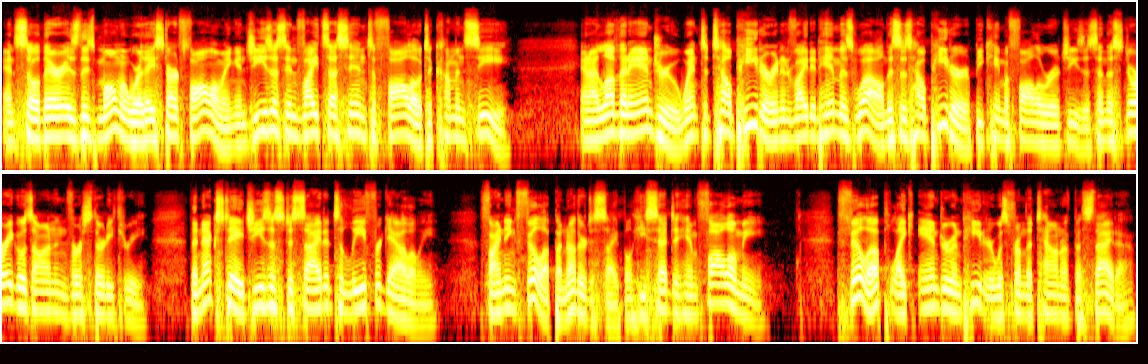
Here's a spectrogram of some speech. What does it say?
And so there is this moment where they start following, and Jesus invites us in to follow, to come and see. And I love that Andrew went to tell Peter and invited him as well. This is how Peter became a follower of Jesus. And the story goes on in verse 33. The next day, Jesus decided to leave for Galilee. Finding Philip, another disciple, he said to him, Follow me. Philip, like Andrew and Peter, was from the town of Bethsaida.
